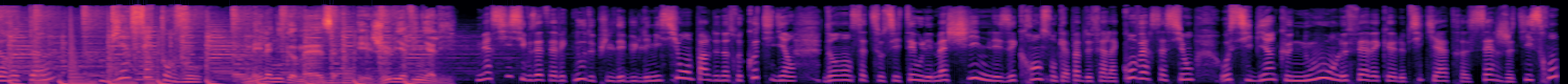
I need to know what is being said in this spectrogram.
Europe 1, bien fait pour vous. Mélanie Gomez et Julia Vignali. Merci si vous êtes avec nous depuis le début de l'émission. On parle de notre quotidien dans cette société où les machines, les écrans sont capables de faire la conversation aussi bien que nous. On le fait avec le psychiatre Serge Tisseron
